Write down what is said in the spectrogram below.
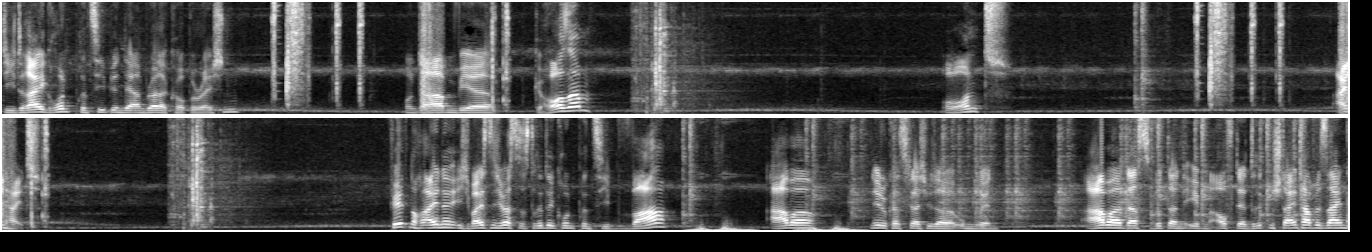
die drei Grundprinzipien der Umbrella Corporation. Und da haben wir Gehorsam und Einheit. Fehlt noch eine. Ich weiß nicht, was das dritte Grundprinzip war. Aber... Ne, du kannst gleich wieder umdrehen. Aber das wird dann eben auf der dritten Steintafel sein.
